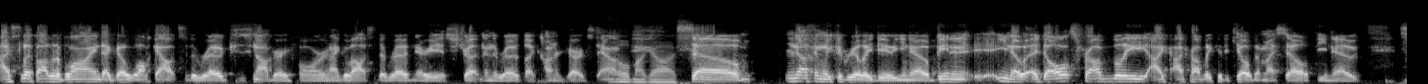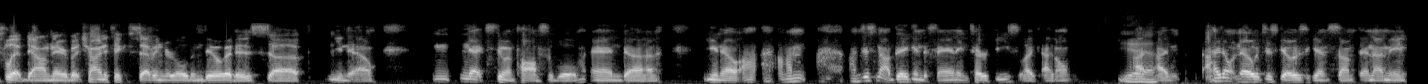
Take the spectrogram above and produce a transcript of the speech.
I slip out of the blind. I go walk out to the road because it's not very far, and I go out to the road, and there he is strutting in the road like 100 yards down. oh my gosh. So nothing we could really do, you know, being, you know, adults probably, I, I probably could have killed him myself, you know, slip down there, but trying to take a seven year old and do it is, uh, you know, next to impossible. And, uh, you know, I, I'm, I'm just not big into fanning turkeys. Like I don't, Yeah. I, I, I don't know. It just goes against something. I mean,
